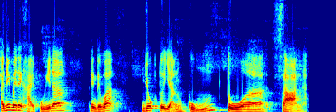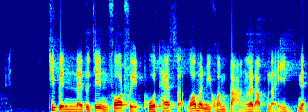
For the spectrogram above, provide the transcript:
อันนี้ไม่ได้ขายปุ๋ยนะ เพียงแต่ว่ายกตัวอย่างกลุ่มตัวสารอะที่เป็นไนโตรเจนฟอสเฟตโพแทสว่ามันมีความต่างระดับไหนเนี่ย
